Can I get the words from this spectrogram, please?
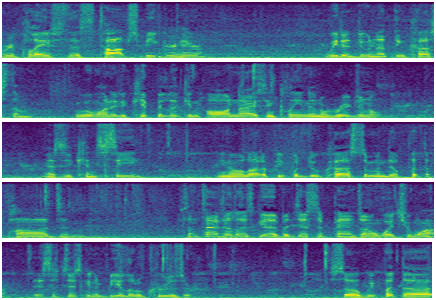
replace this top speaker here. We didn't do nothing custom. We wanted to keep it looking all nice and clean and original. As you can see, you know, a lot of people do custom and they'll put the pods and sometimes it looks good, but just depends on what you want. This is just gonna be a little cruiser. So we put the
